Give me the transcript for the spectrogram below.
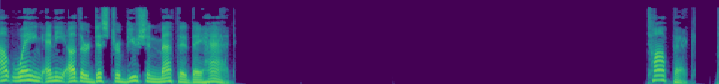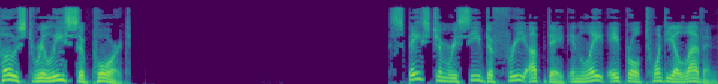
outweighing any other distribution method they had. Post-release support. SpaceChem received a free update in late April 2011,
